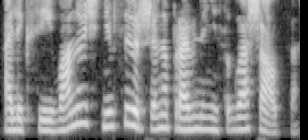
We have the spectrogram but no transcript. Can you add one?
Алексей Иванович с ним совершенно правильно не соглашался.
